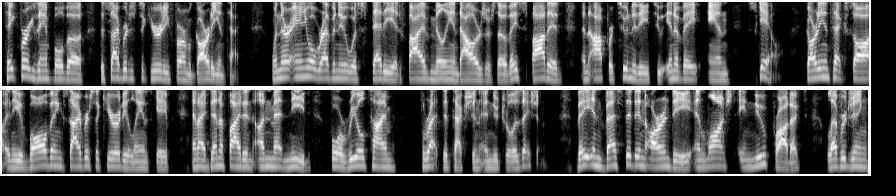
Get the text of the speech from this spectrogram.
Take, for example, the, the cybersecurity firm Guardian Tech when their annual revenue was steady at $5 million or so, they spotted an opportunity to innovate and scale. Guardian Tech saw an evolving cybersecurity landscape and identified an unmet need for real-time threat detection and neutralization. They invested in R&D and launched a new product leveraging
